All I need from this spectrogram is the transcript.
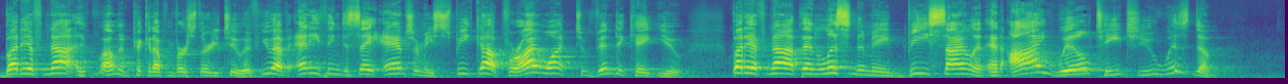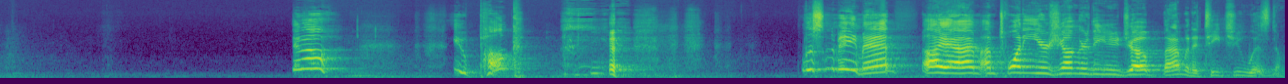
But if not, I'm going to pick it up in verse 32. If you have anything to say, answer me, speak up, for I want to vindicate you. But if not, then listen to me, be silent, and I will teach you wisdom. You know, you punk. Listen to me, man. Oh, I am. I'm 20 years younger than you, Job, but I'm going to teach you wisdom.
